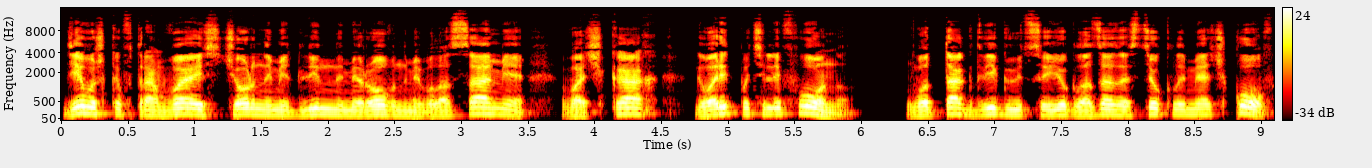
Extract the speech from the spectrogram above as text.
Девушка в трамвае с черными длинными ровными волосами, в очках, говорит по телефону. Вот так двигаются ее глаза за стеклами очков,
